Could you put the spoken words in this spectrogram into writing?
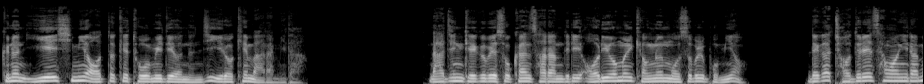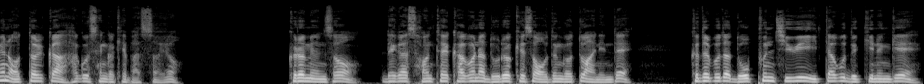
그는 이해심이 어떻게 도움이 되었는지 이렇게 말합니다. 낮은 계급에 속한 사람들이 어려움을 겪는 모습을 보며 내가 저들의 상황이라면 어떨까 하고 생각해 봤어요. 그러면서 내가 선택하거나 노력해서 얻은 것도 아닌데 그들보다 높은 지위에 있다고 느끼는 게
